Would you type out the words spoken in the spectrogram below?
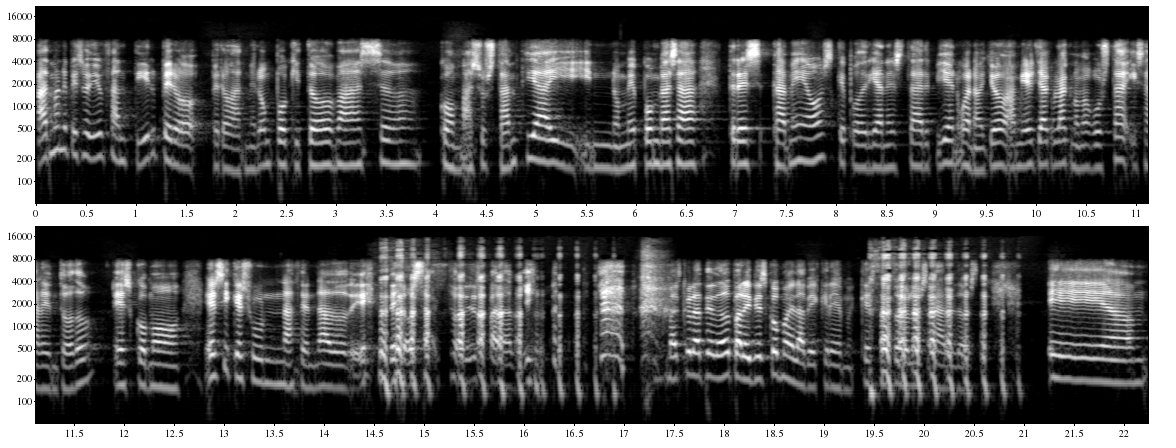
hazme un episodio infantil, pero, pero házmelo un poquito más eh, con más sustancia y, y no me pongas a tres cameos que podrían estar bien. Bueno, yo a mí el Jack Black no me gusta y sale en todo. Es como, él sí que es un hacendado de, de los actores para mí. más que un hacendado para mí es como el ave creme, que está en todos los caldos. Eh, um,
